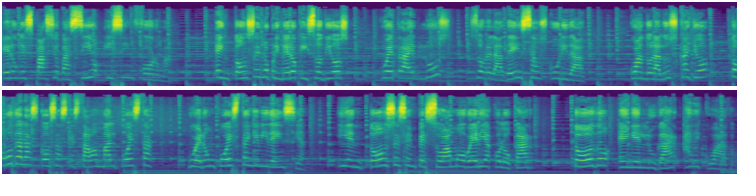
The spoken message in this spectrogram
Era un espacio vacío y sin forma. Entonces lo primero que hizo Dios fue traer luz sobre la densa oscuridad. Cuando la luz cayó, todas las cosas que estaban mal puestas fueron puestas en evidencia. Y entonces empezó a mover y a colocar todo en el lugar adecuado.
